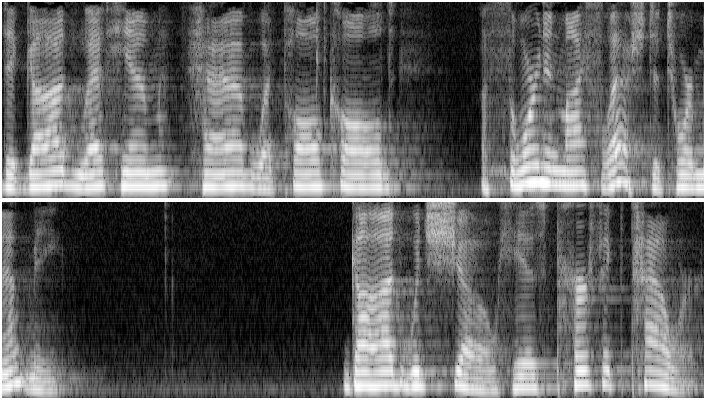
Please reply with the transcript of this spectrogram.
that God let him have what Paul called a thorn in my flesh to torment me. God would show his perfect power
